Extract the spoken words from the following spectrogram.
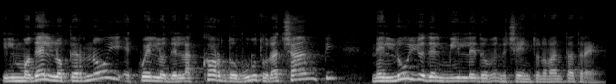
Il modello per noi è quello dell'accordo voluto da Ciampi nel luglio del 1993.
